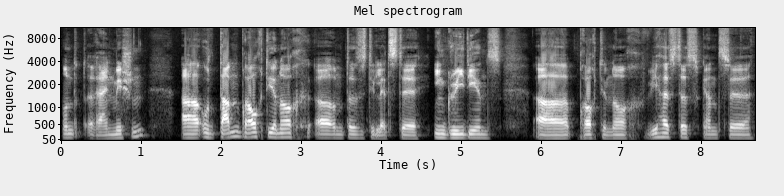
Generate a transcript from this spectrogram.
und reinmischen. Äh, und dann braucht ihr noch, äh, und das ist die letzte Ingredients, äh, braucht ihr noch, wie heißt das Ganze?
